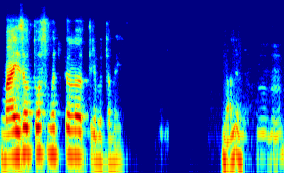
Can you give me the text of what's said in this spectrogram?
mas eu torço muito pela tribo também. Valeu. Uhum.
